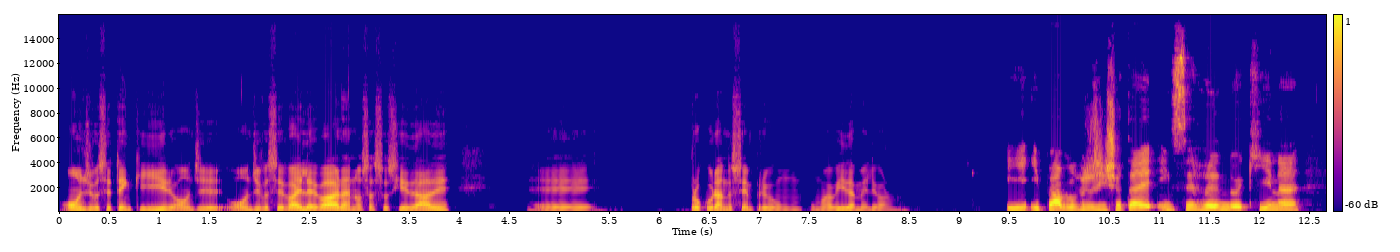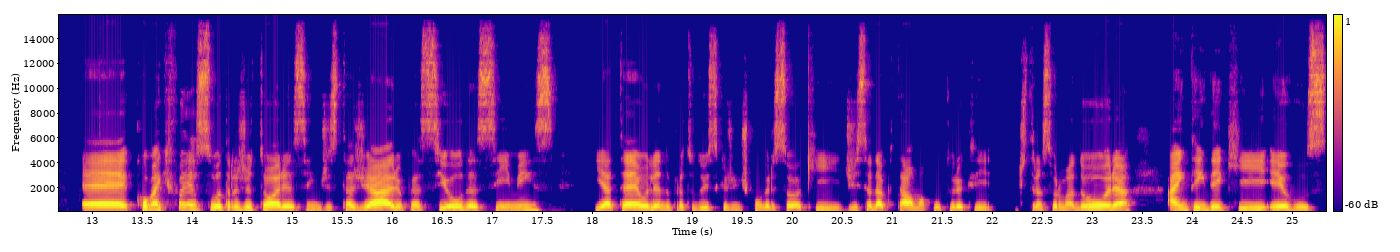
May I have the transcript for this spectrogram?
onde você tem que ir, onde, onde você vai levar a nossa sociedade, é, procurando sempre um, uma vida melhor. E, e, Pablo, para a gente até encerrando aqui, né? É, como é que foi a sua trajetória, assim, de estagiário para CEO da Siemens e até olhando para tudo isso que a gente conversou aqui, de se adaptar a uma cultura que, de transformadora, a entender que erros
